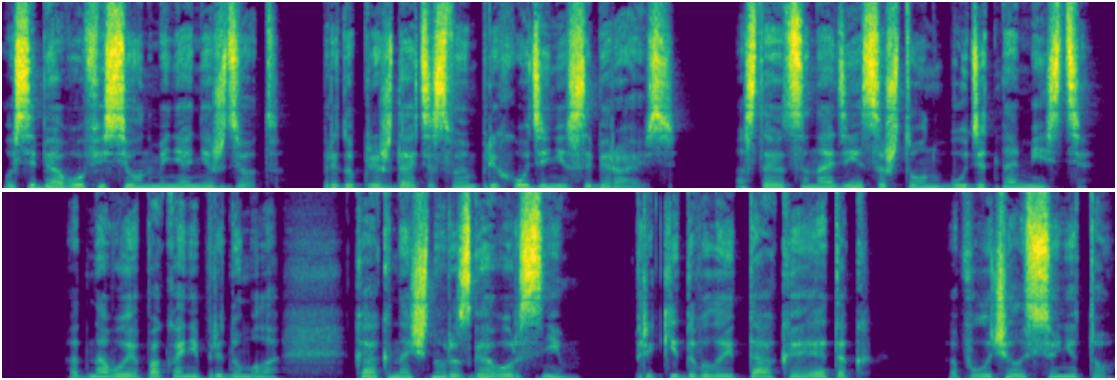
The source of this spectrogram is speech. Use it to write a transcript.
У себя в офисе он меня не ждет. Предупреждать о своем приходе не собираюсь. Остается надеяться, что он будет на месте. Одного я пока не придумала. Как начну разговор с ним? Прикидывала и так, и этак, а получалось все не то.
